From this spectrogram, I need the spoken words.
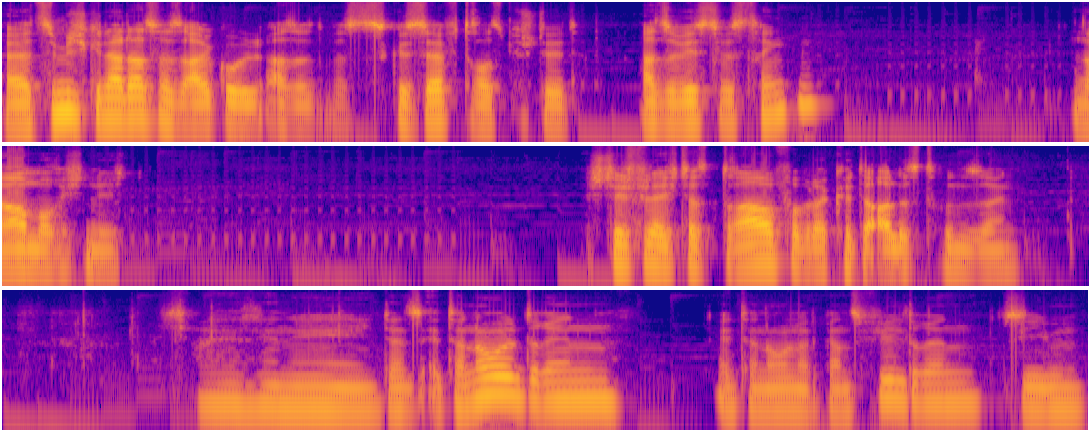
Äh, ziemlich genau das, was Alkohol, also was Gesöff draus besteht. Also willst du was trinken? Na, mach ich nicht. Steht vielleicht das drauf, aber da könnte alles drin sein. Ich weiß ja nicht. Da ist Ethanol drin. Ethanol hat ganz viel drin. 7.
